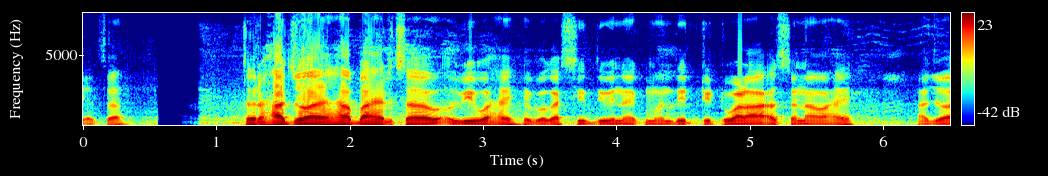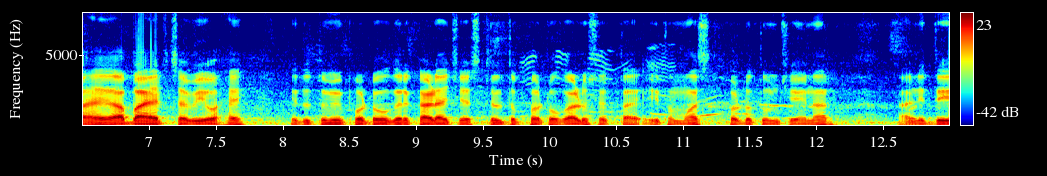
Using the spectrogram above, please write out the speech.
याचा. तर हा जो आहे हा बाहेरचा व्ह्यू आहे. हे बघा सिद्धिविनायक मंदिर टिटवाळा असं नाव आहे. हा जो आहे हा बाहेरचा व्ह्यू आहे. इथं तुम्ही फोटो वगैरे काढायचे असतील तर फोटो काढू शकता. इथं मस्त फोटो तुमचे येणार. आणि ते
